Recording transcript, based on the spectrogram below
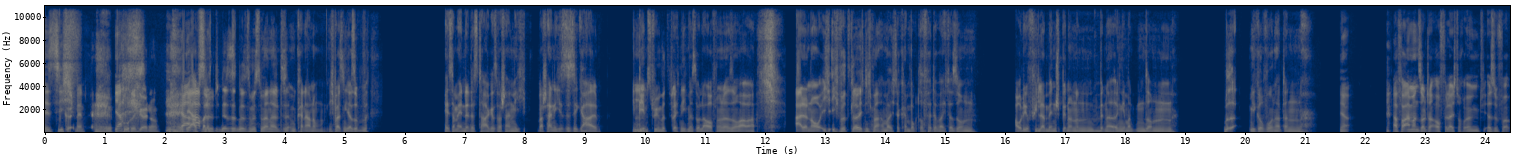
Es, ich, Gönnen. Ja. Pure Gönnung. ja, aber das, absolut. das, das müssen wir halt, keine Ahnung, ich weiß nicht, also ist am Ende des Tages wahrscheinlich, wahrscheinlich ist es egal. In Mhm. dem Stream wird es vielleicht nicht mehr so laufen oder so, aber I don't know. Ich, ich würde es, glaube ich, nicht machen, weil ich da keinen Bock drauf hätte, weil ich da so ein audiophiler Mensch bin und dann, wenn da irgendjemand so ein Mikrofon hat, dann ja, vor allem man sollte auch vielleicht auch irgendwie, also vor,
